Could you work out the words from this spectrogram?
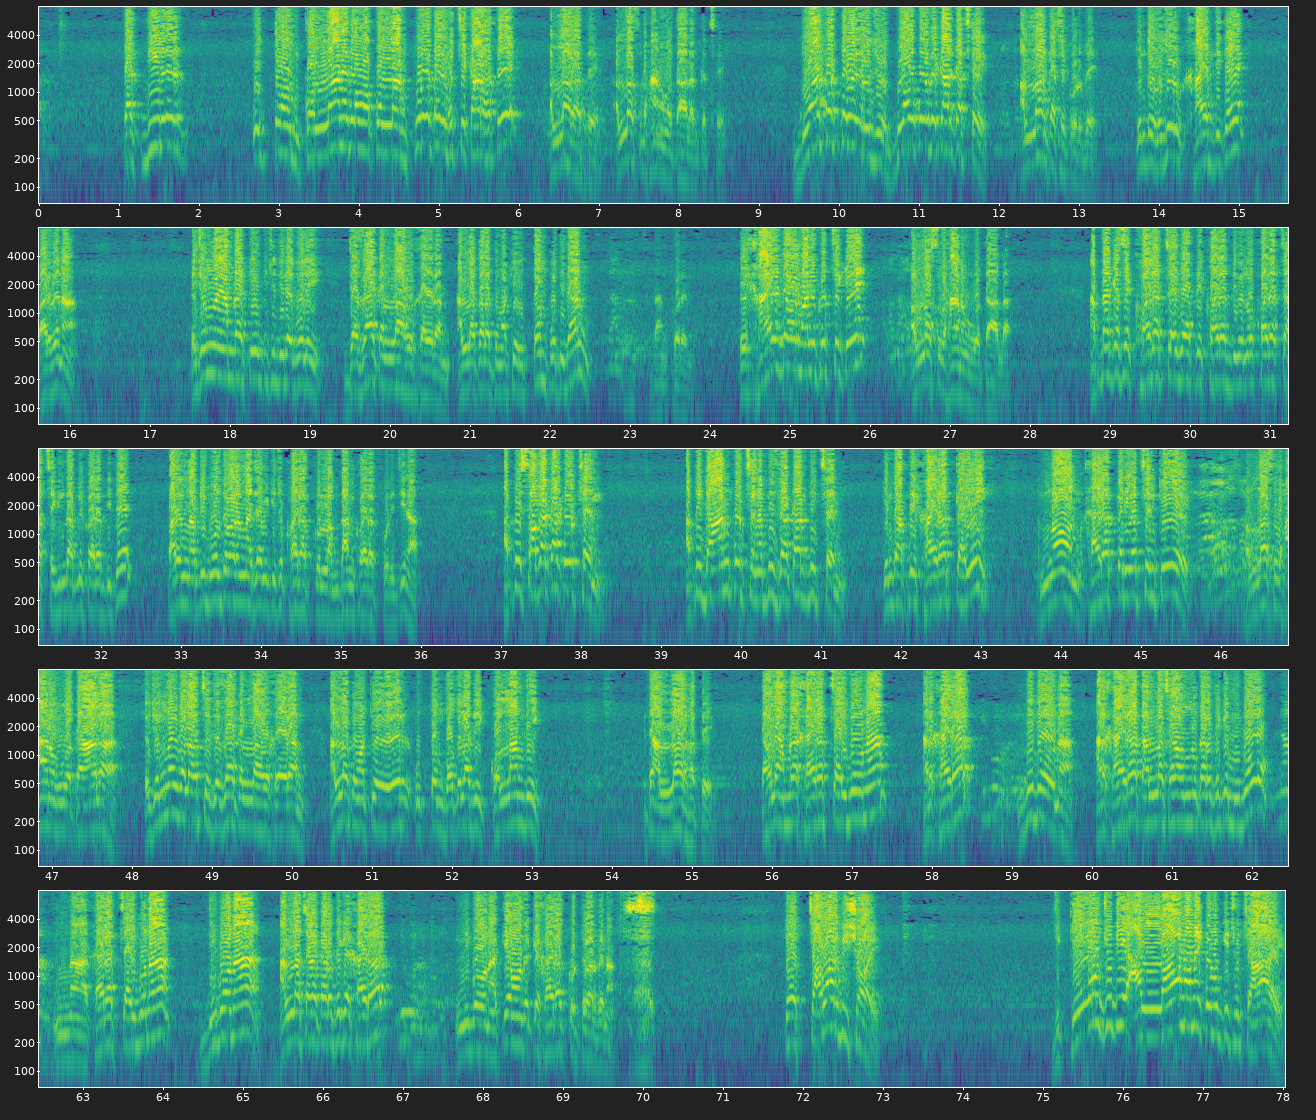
তাকদীরের উত্তম, কল্যাণ এবং অকল্যাণ পুরোটাই হচ্ছে কার হাতে? আল্লাহর হাতে, আল্লাহ তাআলার কাছে। দোয়া করতে পারে হুজুর, দোয়াও করবে কার কাছে? আল্লাহর কাছে করবে। কিন্তু হুজুর খায়ের দিতে পারবে না। এজন্যই আমরা কেউ কিছু দিলে বলি জাজাক আল্লাহ খায়রান। আল্লাহ তারা তোমাকে উত্তম প্রতিদান দান করেন। এই খায়ের দেওয়ার মালিক হচ্ছে কে? আল্লাহ সুহান আপনার কাছে খয়রাত চাইবে, আপনি খয়রাত দিবেন, ও খয়রাত চাচ্ছে, কিন্তু আপনি খয়রাত দিতে পারেন না। আপনি বলতে পারেন না যে আমি কিছু খয়রাত করলাম, দান খয়রাত করেছি না। আপনি সদাকা করছেন। আপনি দান করছেন, আপনি জাকাত দিচ্ছেন। কিন্তু আপনি খায়রাতকারী? নন। খায়রাতকারী হচ্ছেন কে? আল্লাহ সুহান এই জন্যই বলা হচ্ছে জাজাক আল্লাহ খায়রান। আল্লাহ তোমাকে এর উত্তম বদলা দিক, কল্যাণ দিক। এটা আল্লাহর হাতে। তাহলে আমরা খায়রাত চাইব না, আর খায়রাত দিব না। আর খায়রাত আল্লাহ ছাড়া অন্য কারও থেকে নিব না। খায়রাত চাইব না দিব না, আল্লাহ ছাড়া কারও থেকে খায়রাত নিব না। কেউ আমাদেরকে খায়রাত করতে পারবে না। তো চাওয়ার বিষয় যে কেউ যদি আল্লাহ নামে কোনো কিছু চায়,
